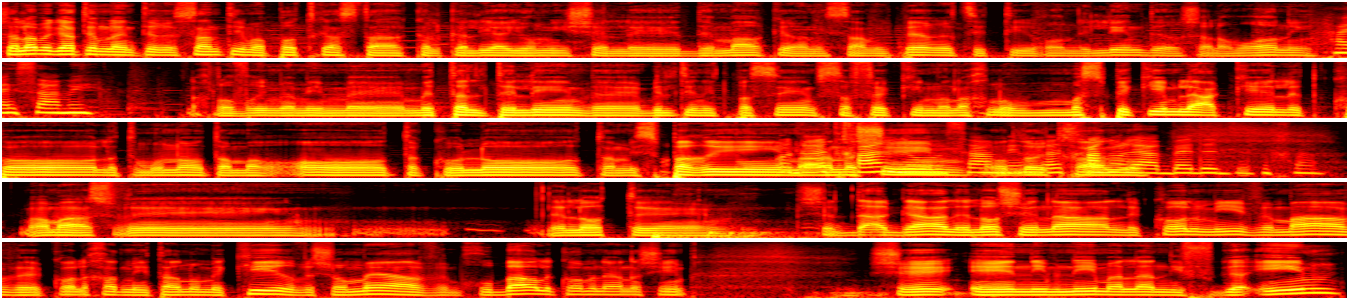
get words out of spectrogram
שלום, הגעתם לאינטרסנטים, הפודקאסט הכלכלי היומי של אה, דה מרקר. אני סמי פרץ, איתי רוני לינדר. שלום רוני. היי סמי. אנחנו עוברים ימים uh, מטלטלים ובלתי נתפסים. ספק אם אנחנו מספיקים לעכל את כל התמונות, המראות, הקולות, המספרים, עוד האנשים. עוד לא התחלנו, סמי, עוד לא התחלנו לאבד את זה בכלל. ממש, ולילות uh, של דאגה, ללא שינה, לכל מי ומה, וכל אחד מאיתנו מכיר ושומע ומחובר לכל מיני אנשים שנמנים על הנפגעים.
